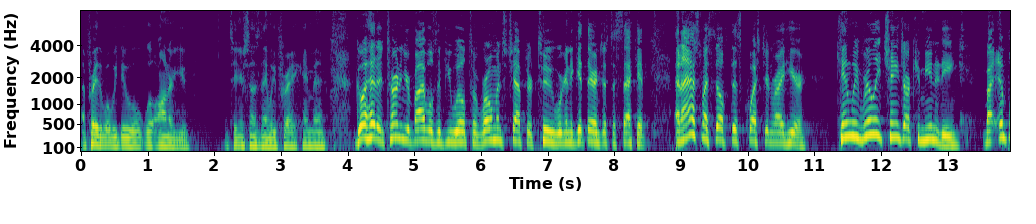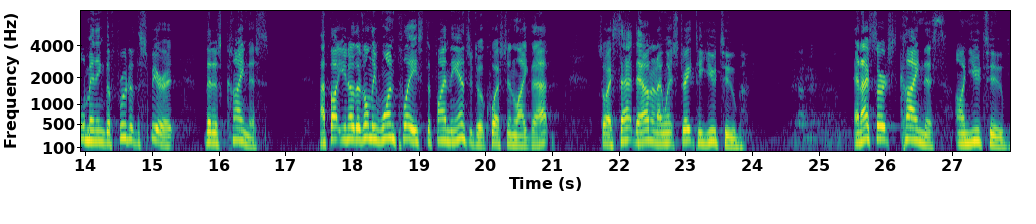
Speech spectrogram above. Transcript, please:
I pray that what we do will, will honor you. It's in your son's name we pray. Amen. Go ahead and turn in your Bibles, if you will, to Romans chapter 2. We're going to get there in just a second. And I asked myself this question right here. Can we really change our community by implementing the fruit of the Spirit that is kindness? I thought, you know, there's only one place to find the answer to a question like that. So I sat down and I went straight to YouTube. And I searched kindness on YouTube.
